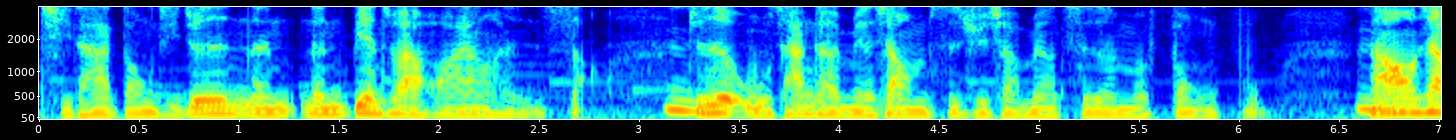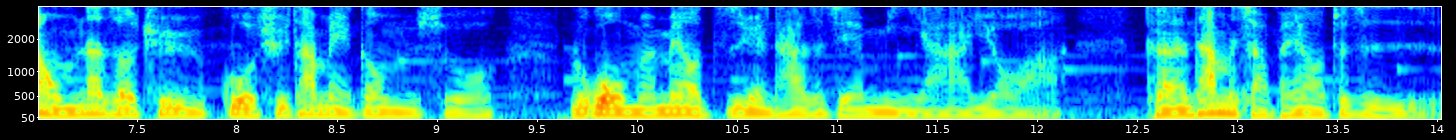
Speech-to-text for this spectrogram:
其他东西，就是能能变出来花样很少，嗯。就是午餐可能没有像我们市区小朋友吃的那么丰富。嗯。然后像我们那时候去过去，他们也跟我们说，如果我们没有支援他这些米啊油啊，可能他们小朋友就是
